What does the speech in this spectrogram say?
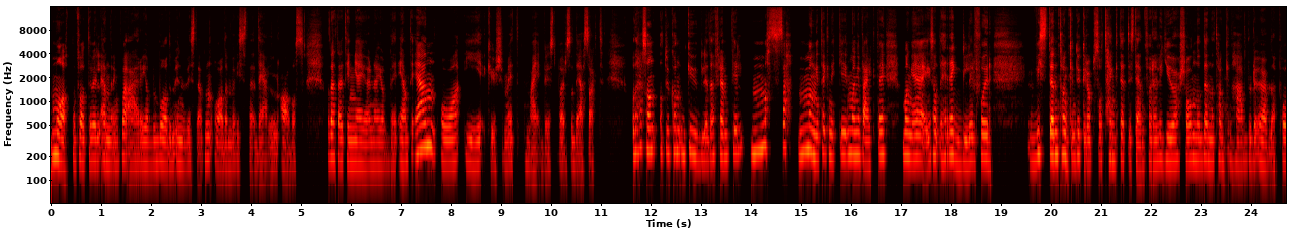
måten å få til endring på, er å jobbe både med underbevisstheten og den bevisste delen av oss. Og dette er ting jeg gjør når jeg jobber én til én, og i kurset mitt Meibust, bare så det er sagt. Og det er sånn at du kan google deg frem til masse, mange teknikker, mange verktøy, mange sant, regler for hvis den tanken dukker opp, så tenk dette istedenfor, eller gjør sånn, og denne tanken her burde øve deg på.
